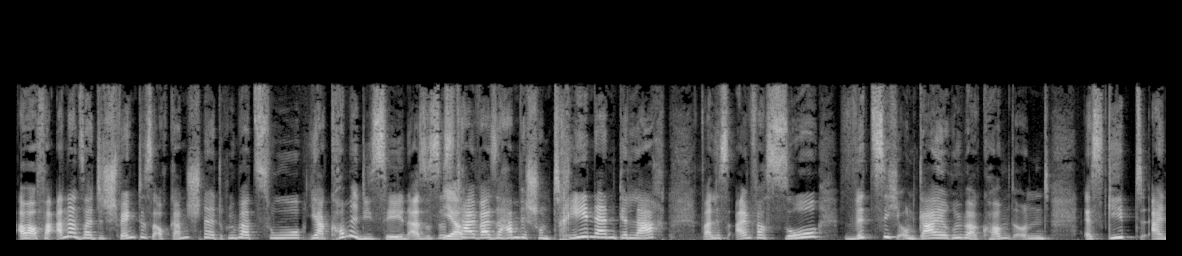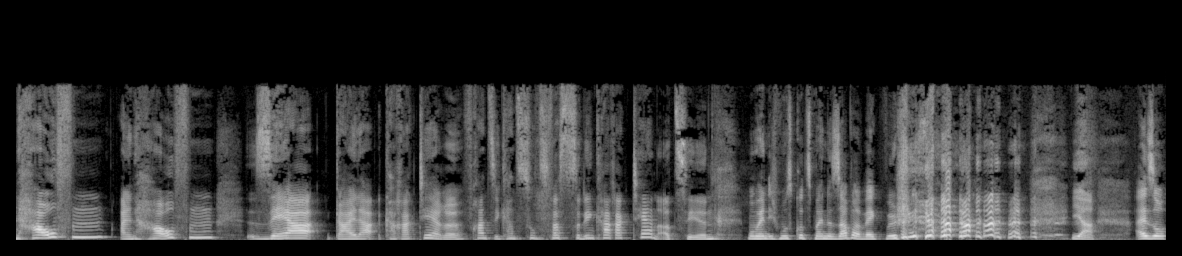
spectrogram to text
Aber auf der anderen Seite schwenkt es auch ganz schnell drüber zu, ja, Comedy-Szenen. Also es ist Ja. teilweise haben wir schon Tränen gelacht, weil es einfach so witzig und geil rüberkommt. Und es gibt einen Haufen, einen Haufen sehr geiler Charaktere. Franzi, kannst du uns was zu den Charakteren erzählen? Moment, ich muss kurz meine Sabber wegwischen. ja, also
